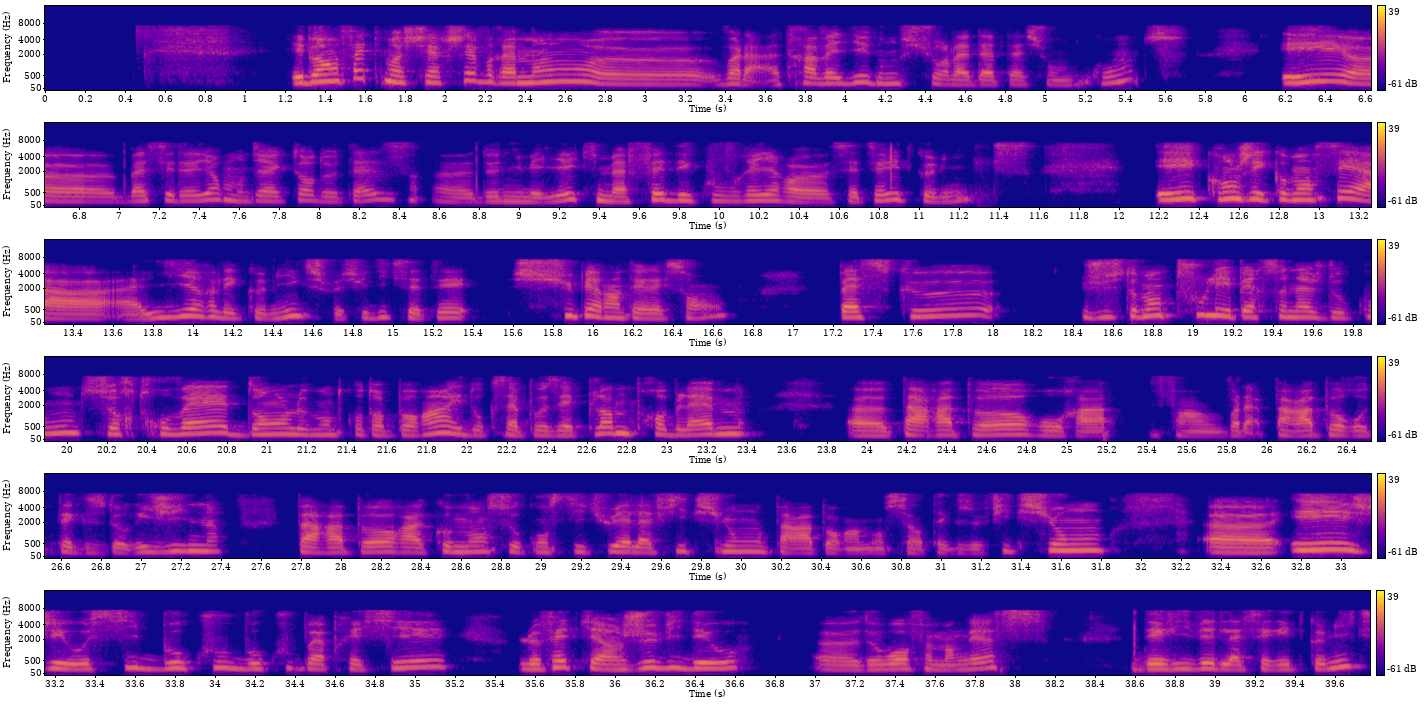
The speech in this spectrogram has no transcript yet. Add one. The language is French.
Eh ben en fait, moi, je cherchais vraiment, euh, voilà, à travailler donc sur l'adaptation de contes. Et euh, bah, c'est d'ailleurs mon directeur de thèse, euh, Denis Mélier, qui m'a fait découvrir euh, cette série de comics. Et quand j'ai commencé à, à, lire les comics, je me suis dit que c'était super intéressant parce que justement tous les personnages de contes se retrouvaient dans le monde contemporain et donc ça posait plein de problèmes euh, par rapport au enfin voilà par rapport au texte d'origine, par rapport à comment se constituait la fiction par rapport à un ancien texte de fiction. Euh, et j'ai aussi beaucoup beaucoup apprécié le fait qu'il y ait un jeu vidéo euh, The Wolf Among Us dérivé de la série de comics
